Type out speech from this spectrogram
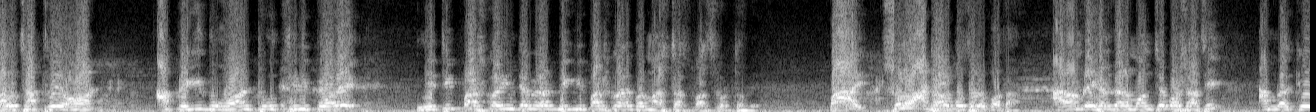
ভালো ছাত্রী হন, আপনি কিন্তু ওয়ান টু থ্রি পরে মেট্রিক পাস করে ইন্টারমিডিয়েট ডিগ্রি পাস করে পর মাস্টার্স পাস করতে হবে। প্রায় ষোলো, আঠারো বছরের কথা। আর আমরা এখানে যারা মঞ্চে বসে আছি, আমরা কেউ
